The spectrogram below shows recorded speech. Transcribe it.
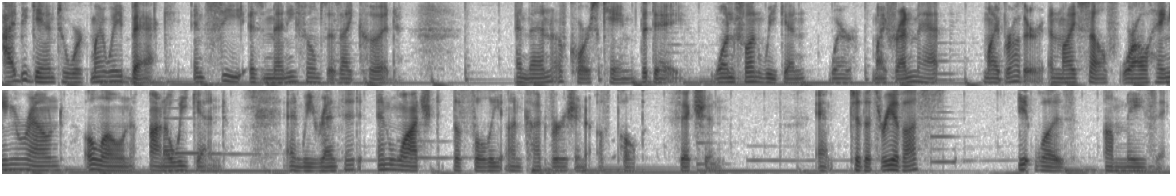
I began to work my way back and see as many films as I could. And then, of course, came the day, one fun weekend, where my friend Matt, my brother, and myself were all hanging around alone on a weekend, and we rented and watched the fully uncut version of Pulp Fiction. And to the three of us, it was amazing.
